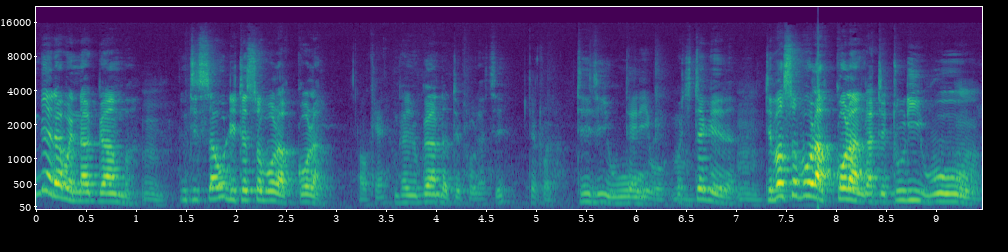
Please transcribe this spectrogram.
Ng'era bwe nagamba nti saudi tesobola kukola. Okay nga uganda tekola ki? Teriiwo. Teriiwo, mm. okitegeera. Tebasobola kukola nga tetuliiwo.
